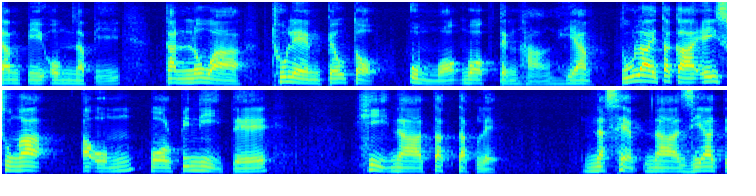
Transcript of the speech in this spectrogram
ลำปีอมนปี กันละว่าทุเลงเปียวโตอุ่มหมอกหมอกเต็งหางเฮียมตุไลตะกาเอสุงะอาอมปอลปินีเตฮีนาตักตักเลนาเซบนาเซียเต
